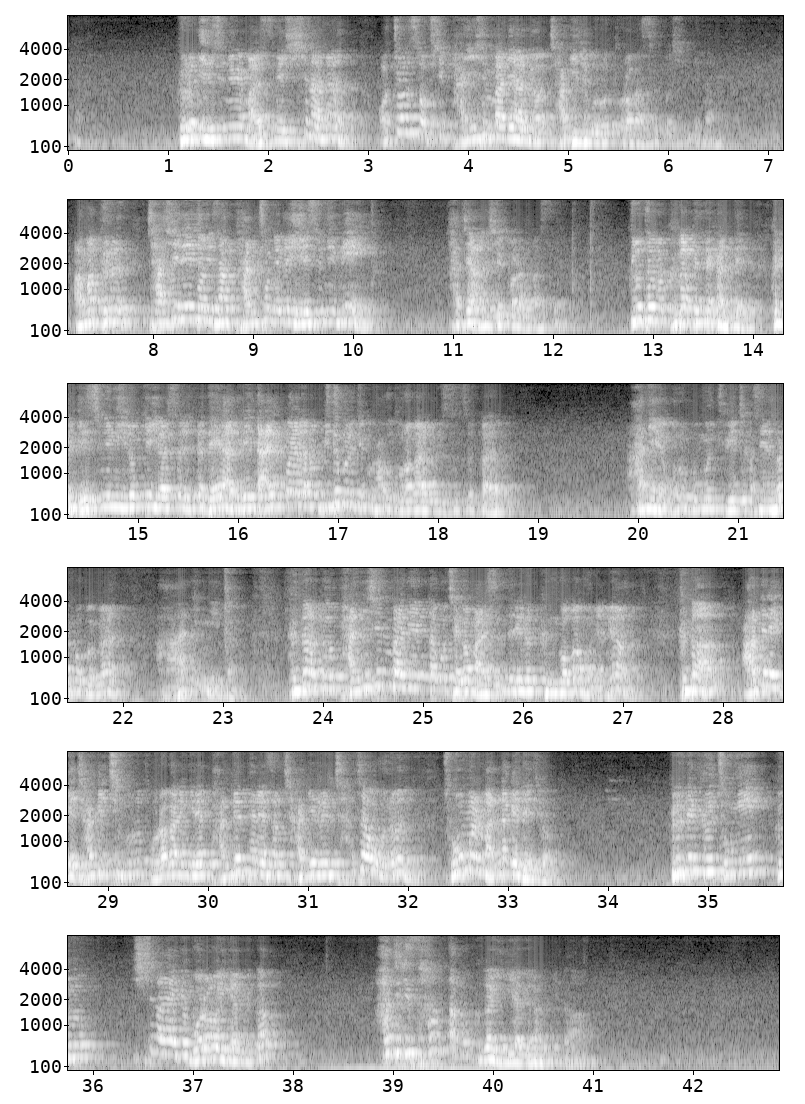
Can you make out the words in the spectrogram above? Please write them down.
그런 예수님의 말씀의 신하는 어쩔 수 없이 반신반의하며 자기 집으로 돌아갔을 것입니다. 아마 그는 자신이 더 이상 간청에는 예수님이 가지 않으실 걸 알았어요. 그렇다면 그가 그때 갈 때, 그래, 예수님이 이렇게 이야기하니까 내 아들이 날 거야 라는 믿음을 지고 가고 돌아가고 있었을까요? 아니에요. 오늘 보면 뒤에 자세히 살펴보면 아닙니다. 그가 그 반신반의했다고 제가 말씀드리는 근거가 뭐냐면 그가 아들에게 자기 집으로 돌아가는 길에 반대편에서 자기를 찾아오는 종을 만나게 되죠. 그런데 그 종이 그 신하에게 뭐라고 얘기합니까? 아들이 살았다고 그가 이야기를 합니다.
